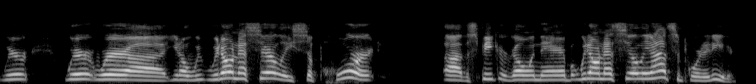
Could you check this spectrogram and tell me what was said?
we're we're we're uh, you know we, we don't necessarily support uh, the speaker going there, but we don't necessarily not support it either.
